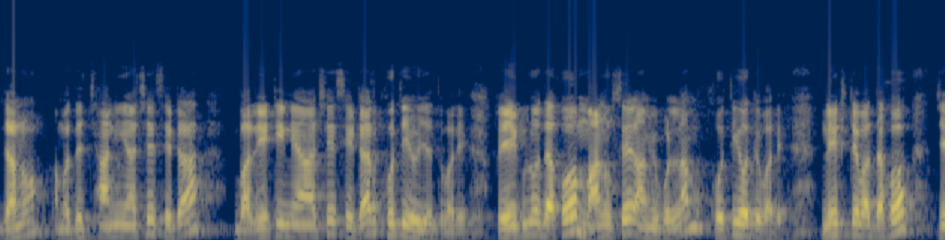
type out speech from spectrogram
জানো? আমাদের ছানি আছে, সেটা বা রেটিনা আছে, সেটার ক্ষতি হয়ে যেতে পারে। তো এইগুলো দেখো, মানুষের, আমি বললাম, ক্ষতি হতে পারে। নেক্সট এবার দেখো, যে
